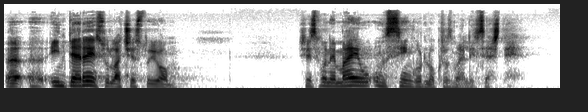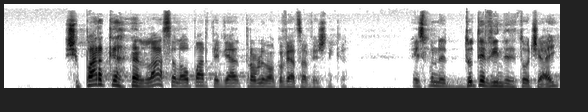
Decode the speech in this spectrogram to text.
uh, uh, interesul acestui om. Și spune, mai un singur lucru îți mai lipsește. Și parcă lasă la o parte via- problema cu viața veșnică. Îi spune, du-te, vinde tot ce ai,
